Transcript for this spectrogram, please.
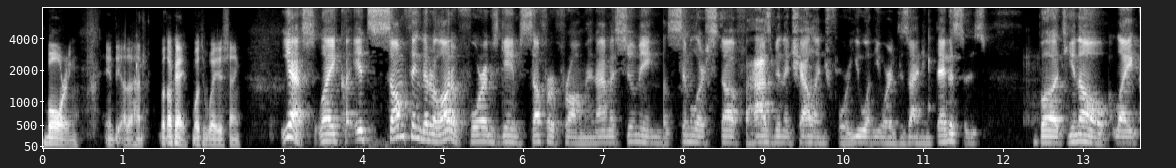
boring in the other hand. But okay what were you saying? Yes like it's something that a lot of 4x games suffer from and i'm assuming similar stuff has been a challenge for you when you are designing pegasus. But you know like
